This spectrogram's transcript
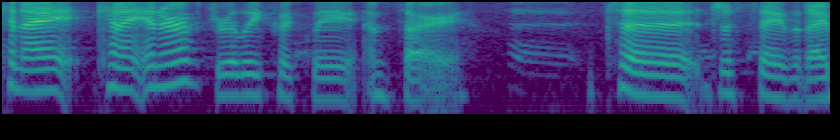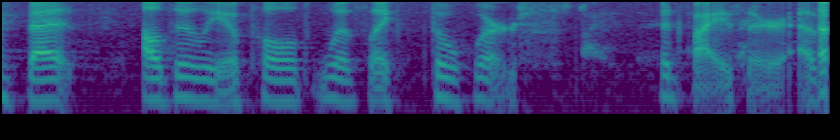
can I can I interrupt really quickly? I'm sorry to just say that I bet Aldo Leopold was like the worst advisor ever.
